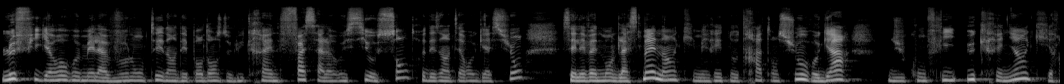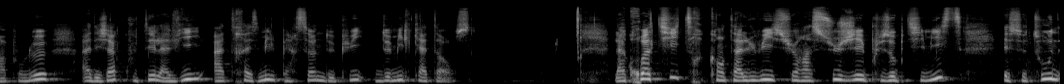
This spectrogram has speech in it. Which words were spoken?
le Figaro remet la volonté d'indépendance de l'Ukraine face à la Russie au centre des interrogations. C'est l'événement de la semaine hein, qui mérite notre attention au regard du conflit ukrainien qui, rappelons-le, a déjà coûté la vie à 13 000 personnes depuis 2014. La Croix titre, quant à lui, sur un sujet plus optimiste et se tourne,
